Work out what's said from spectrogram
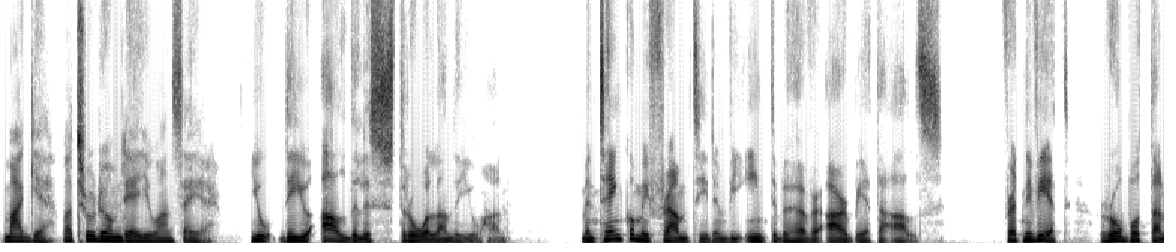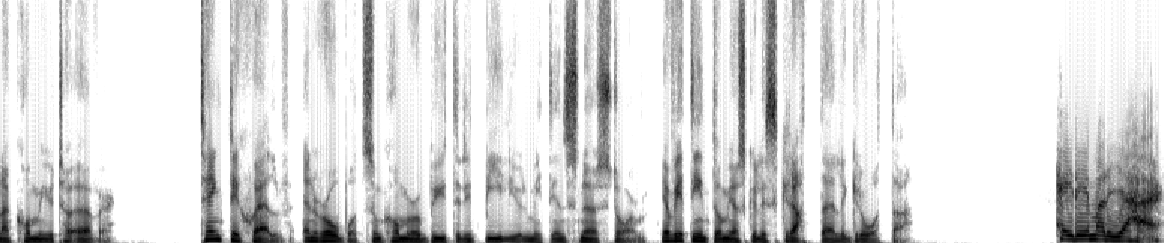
Magge, vad tror du om det Johan säger? Jo, det är ju alldeles strålande Johan. Men tänk om i framtiden vi inte behöver arbeta alls. För att ni vet, robotarna kommer ju ta över. Tänk dig själv, en robot som kommer och byter ditt bilhjul mitt i en snöstorm. Jag vet inte om jag skulle skratta eller gråta. Hej, det är Maria här.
